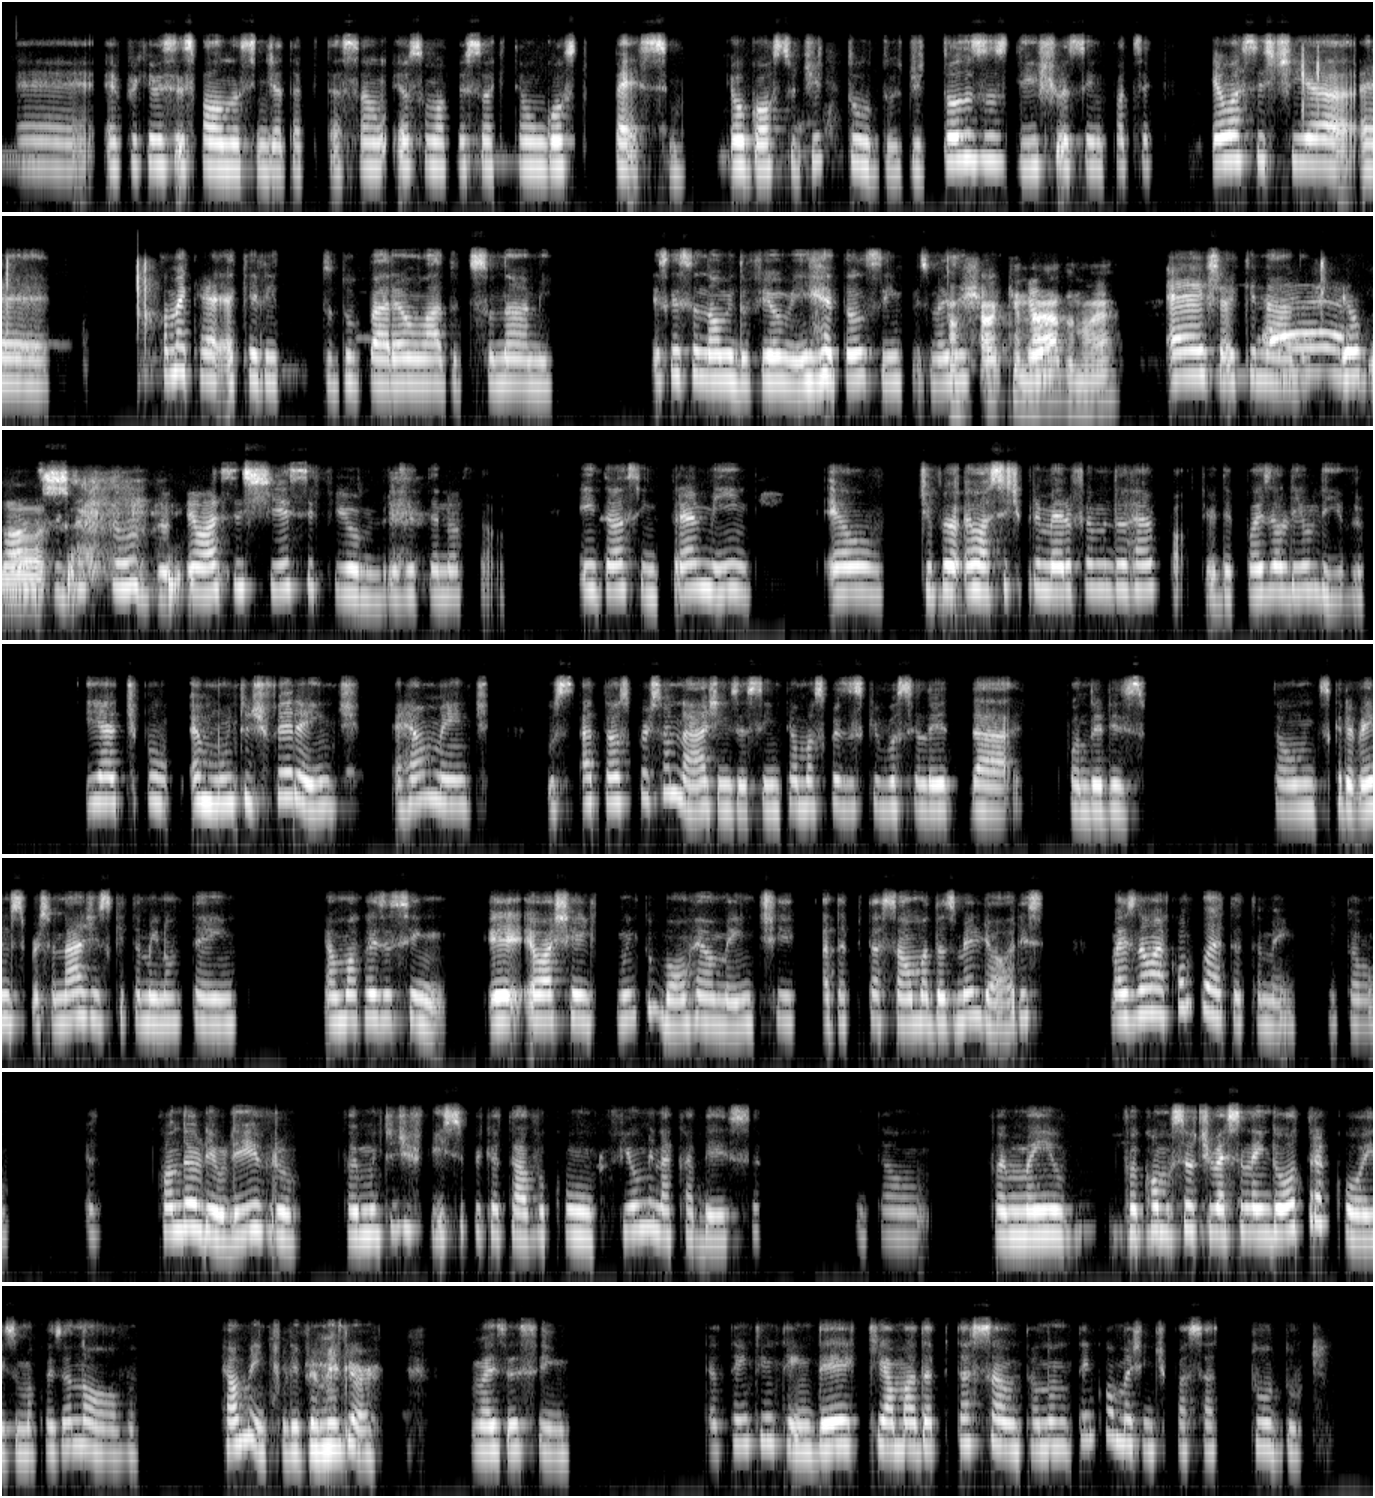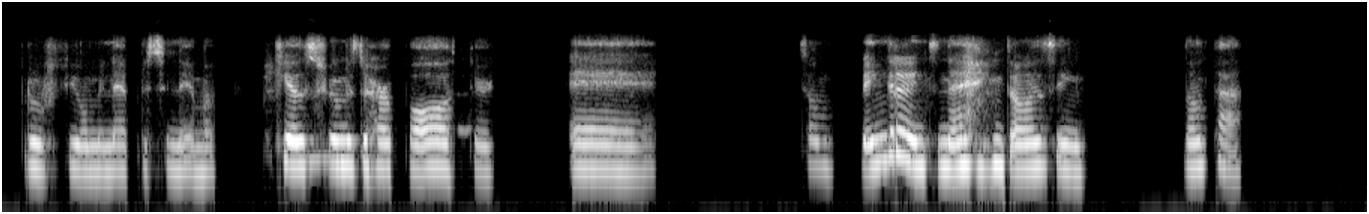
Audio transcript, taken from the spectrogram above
É, é porque vocês falando assim de adaptação, eu sou uma pessoa que tem um gosto péssimo. Eu gosto de tudo, de todos os lixos, assim, pode ser. Eu assistia. é, Como é que é aquele do tubarão lá do tsunami? Eu esqueci o nome do filme, é tão simples, mas É o enfim, Sharknado, não é? É, Sharknado. É. Eu gosto Nossa. de tudo. Eu assisti esse filme, pra você ter noção. Então, assim, pra mim, eu, tipo, eu assisti primeiro o filme do Harry Potter, depois eu li o livro. E é, tipo, é muito diferente. É realmente. Os- até os personagens, assim, tem umas coisas que você lê da, quando eles estão descrevendo os personagens que também não tem. É uma coisa assim, eu achei muito bom, realmente. A adaptação é uma das melhores, mas não é completa também. Então, eu- quando eu li o livro, foi muito difícil porque eu tava com o filme na cabeça. Então, foi meio, foi como se eu estivesse lendo outra coisa, uma coisa nova. Realmente, o livro é melhor. Mas assim, eu tento entender que é uma adaptação, então não tem como a gente passar tudo pro filme, né, pro cinema. Porque os filmes do Harry Potter é, são bem grandes, né? Então, assim, não tá.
